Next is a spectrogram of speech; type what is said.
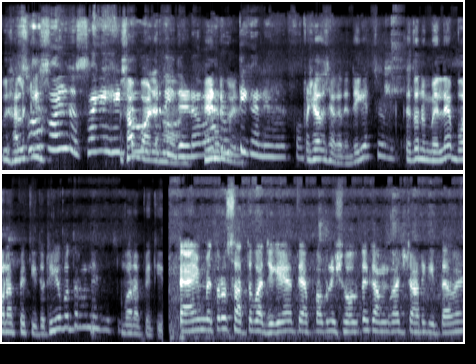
ਕੋਈ ਹਲਕੀ ਸਭ ਵਾਈ ਦੱਸਾਂਗੇ ਹਿੱਟ ਨਹੀਂ ਦੇਣਾ ਵਾ, ਰੋਟੀ ਖਾਣੀ ਹੁਣ ਆਪਾਂ। ਪਛਾਣ ਸਕਦੇ ਹਾਂ, ਠੀਕ ਹੈ? ਤੇ ਤੁਹਾਨੂੰ ਮਿਲਨੇ ਬੋਨਾ ਪੇਤੀ ਤੋਂ ਠੀਕ ਹੈ ਪੁੱਤਰ? ਬੋਨਾ ਪੇਤੀ ਟਾਈਮ ਮਿੱਤਰੋ 7 ਵਜ ਗਏ ਆ ਤੇ ਆਪਾਂ ਆਪਣੀ ਸ਼ਾਪ ਤੇ ਕੰਮ ਕਰ ਸਟਾਰਟ ਕੀਤਾ ਵਾ।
